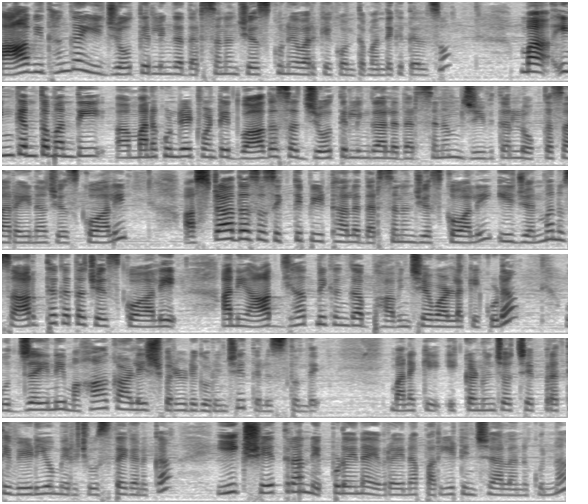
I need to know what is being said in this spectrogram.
ఆ విధంగా ఈ జ్యోతిర్లింగ దర్శనం చేసుకునే వారికి కొంతమందికి తెలుసు. మా ఇంకెంతమంది మనకుండేటువంటి ద్వాదశ జ్యోతిర్లింగాల దర్శనం జీవితంలో ఒక్కసారైనా చేసుకోవాలి. అష్టాదశ శక్తిపీఠాల దర్శనం చేసుకోవాలి. ఈ జన్మను సార్థకత చేసుకోవాలి అని ఆధ్యాత్మికంగా భావించే వాళ్ళకి కూడా ఉజ్జయిని మహాకాళేశ్వరుడి గురించి తెలుస్తుంది. మనకి ఇక్కడ నుంచి వచ్చే ప్రతి వీడియో మీరు చూస్తే గనక ఈ క్షేత్రాన్ని ఎప్పుడైనా ఎవరైనా పర్యటించాలనుకున్నా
